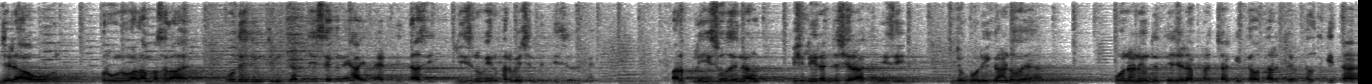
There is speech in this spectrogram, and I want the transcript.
ਜਿਹੜਾ ਉਹ ਭਰੂਣ ਵਾਲਾ ਮਸਲਾ ਹੈ, ਉਹਦੇ ਵਿੱਚ ਵੀ ਚਰਨਜੀਤ ਸਿੰਘ ਨੇ ਹਾਈਲਾਈਟ ਕੀਤਾ ਸੀ, ਪੁਲਿਸ ਨੂੰ ਵੀ ਇਨਫੋਰਮੇਸ਼ਨ ਦਿੱਤੀ ਸੀ ਉਸਨੇ। ਪਰ ਪੁਲਿਸ ਉਹਦੇ ਨਾਲ ਪਿਛਲੀ ਰੰਜਿਸ਼ ਰੱਖਦੀ ਸੀ ਜੋ ਗੋਲੀकांड ਹੋਇਆ, ਉਹਨਾਂ ਨੇ ਉਹਦੇ ਤੇ ਜਿਹੜਾ ਪਰਚਾ ਕੀਤਾ, ਉਹ ਦਰਜ ਗਲਤ ਕੀਤਾ।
